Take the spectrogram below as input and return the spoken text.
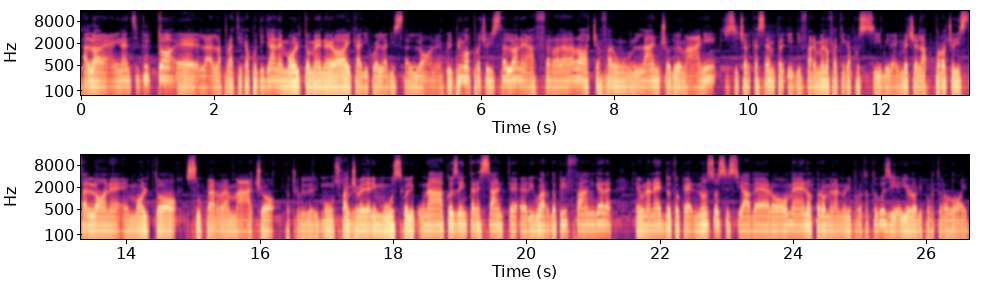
Allora, innanzitutto eh, la, la pratica quotidiana è molto meno eroica di quella di Stallone. Il primo approccio di Stallone è afferrare la roccia, fare un lancio a due mani, si cerca sempre di, di fare meno fatica possibile. Invece l'approccio di Stallone è molto super macio, Faccio vedere i muscoli. Faccio vedere i muscoli. Una cosa interessante eh, riguardo Cliffhanger è un aneddoto che non so se sia vero o meno, però me l'hanno riportato così e io lo riporterò a voi.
